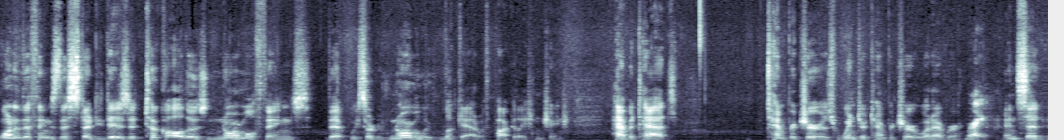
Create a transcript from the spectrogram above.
one of the things this study did is it took all those normal things that we sort of normally look at with population change, habitat, temperatures, winter temperature, whatever, Right. and said,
